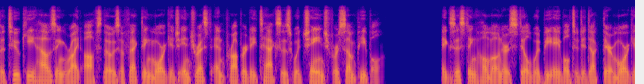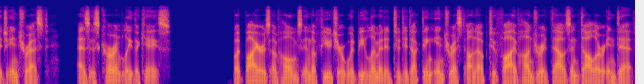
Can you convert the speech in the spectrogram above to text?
the two key housing write-offs those affecting mortgage interest and property taxes would change for some people. Existing homeowners still would be able to deduct their mortgage interest, as is currently the case. But buyers of homes in the future would be limited to deducting interest on up to $500,000 in debt.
